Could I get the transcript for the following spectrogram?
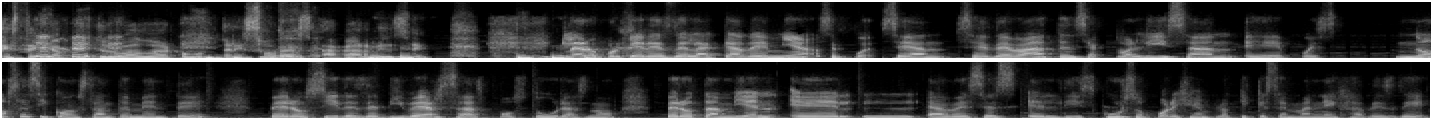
este capítulo va a durar como tres horas, agárrense. Claro, porque desde la academia se, se, se debaten, se actualizan, eh, pues no sé si constantemente, pero sí desde diversas posturas, ¿no? Pero también a veces el discurso, por ejemplo, aquí que se maneja desde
